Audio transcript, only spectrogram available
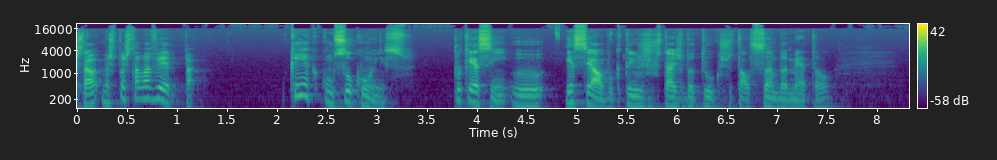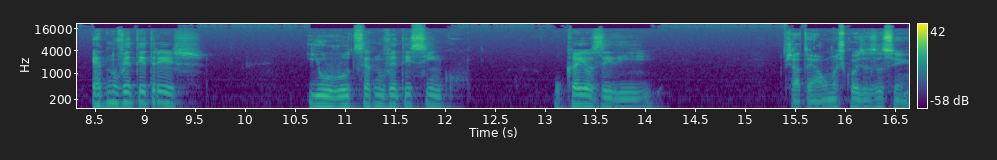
Depois estava, mas depois estava a ver, pá, quem é que começou com isso? Porque é assim, o- esse álbum que tem os tais batucos, o tal samba metal, é de 93 e o Roots é de 95. O Chaos AD Já tem algumas coisas assim.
